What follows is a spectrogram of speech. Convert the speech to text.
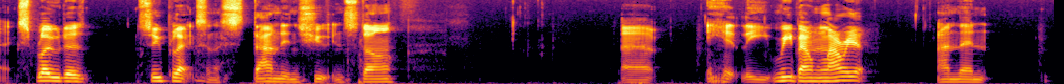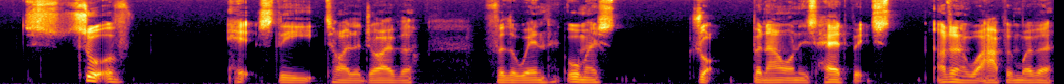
Exploder suplex and a standing shooting star. Uh, he hit the rebound lariat and then sort of hits the Tyler driver for the win. Almost dropped Bernal on his head, but just, I don't know what happened, whether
